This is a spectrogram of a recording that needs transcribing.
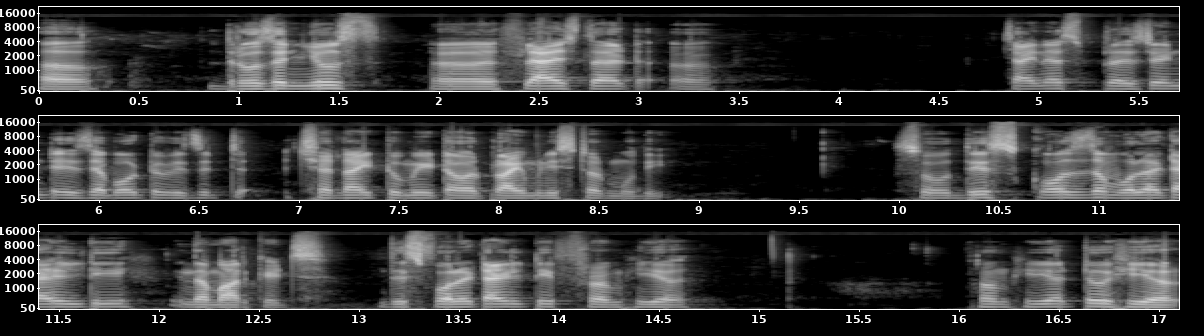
uh, there was a news uh, flash that uh, China's president is about to visit Chennai to meet our Prime Minister Modi. So this caused the volatility in the markets. This volatility from here, from here to here.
